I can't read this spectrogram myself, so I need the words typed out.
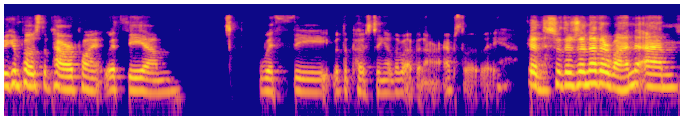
We can post the PowerPoint with the um, with the with the posting of the webinar. Absolutely. Good. So there's another one. Um,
